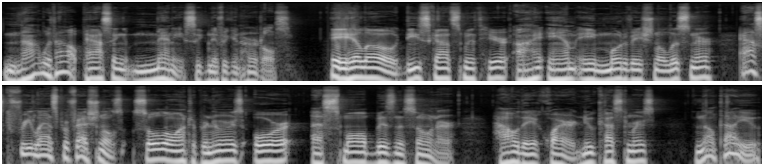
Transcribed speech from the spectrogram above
not without passing many significant hurdles. Hey, hello, D. Scott Smith here. I am a motivational listener. Ask freelance professionals, solo entrepreneurs, or a small business owner how they acquire new customers, and they'll tell you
